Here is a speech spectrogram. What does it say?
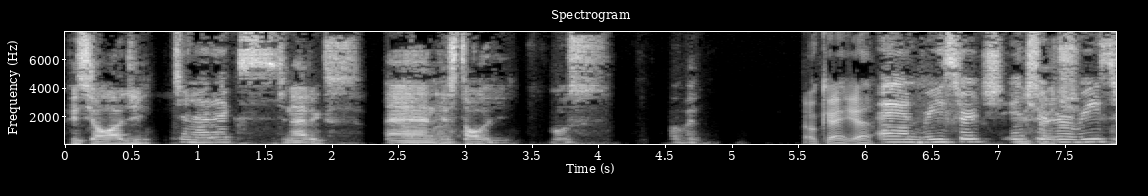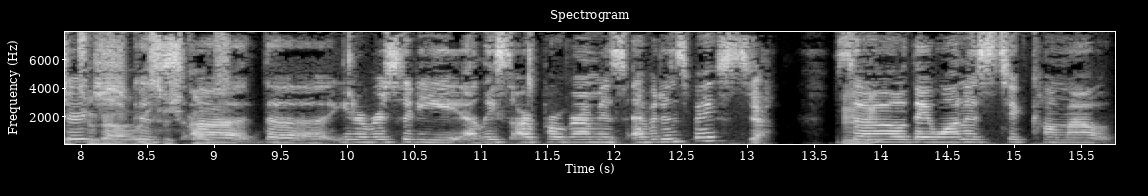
physiology, Genetics genetics, and wow. histology. Most of it. Okay, yeah. and research, intro Research. research, because uh, the university, at least our program, is evidence based. Yeah. So Mm-hmm. they want us to come out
